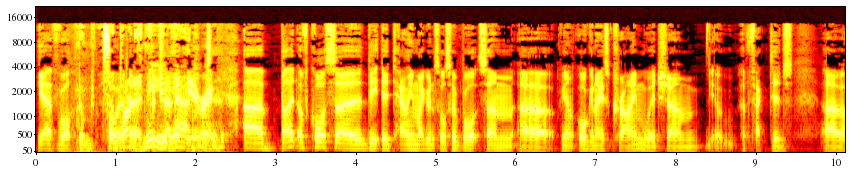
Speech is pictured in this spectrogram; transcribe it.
Yeah, well, some for, part uh, of me, yeah. Here, right. Uh, but of course, uh, the Italian migrants also brought some uh, you know, organized crime, which um, you know, affected uh,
